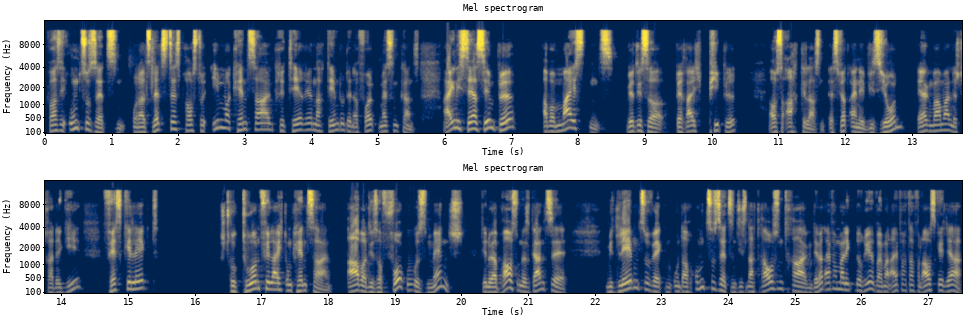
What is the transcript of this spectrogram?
quasi umzusetzen. Und als letztes brauchst du immer Kennzahlen, Kriterien, nachdem du den Erfolg messen kannst. Eigentlich sehr simpel, aber meistens wird dieser Bereich People außer Acht gelassen. Es wird eine Vision, irgendwann mal eine Strategie festgelegt, Strukturen vielleicht und Kennzahlen. Aber dieser Fokus Mensch, den du ja brauchst, um das Ganze mit Leben zu wecken und auch umzusetzen, dies nach draußen tragen, der wird einfach mal ignoriert, weil man einfach davon ausgeht, ja,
